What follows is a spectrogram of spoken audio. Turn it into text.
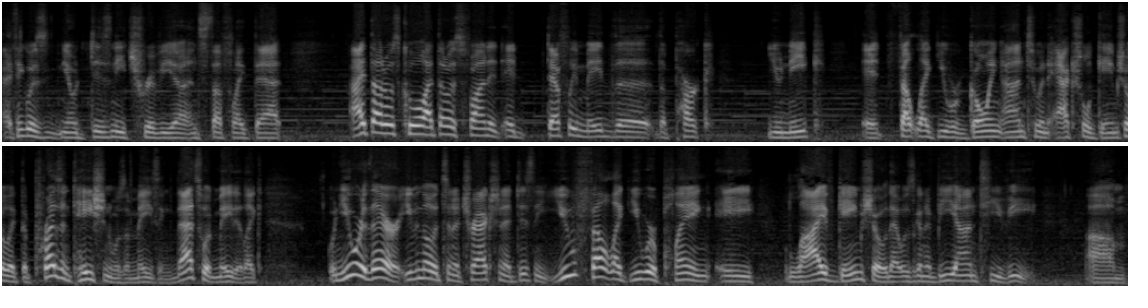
I think it was you know Disney trivia and stuff like that. I thought it was cool. I thought it was fun. It, it definitely made the the park unique. It felt like you were going on to an actual game show. Like the presentation was amazing. That's what made it. Like when you were there, even though it's an attraction at Disney, you felt like you were playing a live game show that was going to be on TV. Um,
